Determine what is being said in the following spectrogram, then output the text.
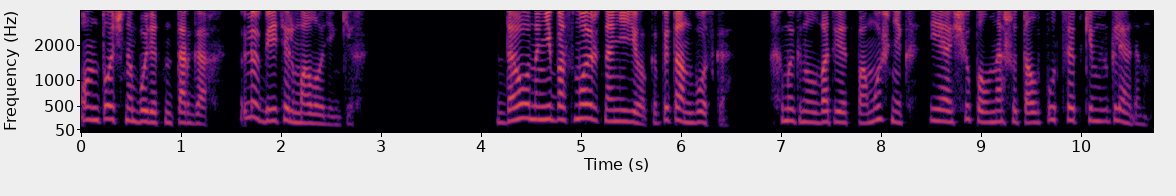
Он точно будет на торгах. Любитель молоденьких. Да он и не посмотрит на нее, капитан Боска. Хмыкнул в ответ помощник и ощупал нашу толпу цепким взглядом.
